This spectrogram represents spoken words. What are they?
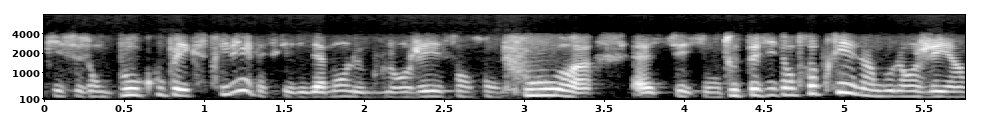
qui se sont beaucoup exprimés parce qu'évidemment le boulanger sans son four, c'est une toute petite entreprise, un boulanger, hein,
